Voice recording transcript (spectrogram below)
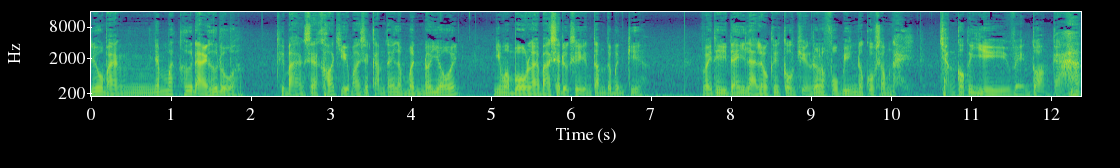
nếu mà bạn nhắm mắt hứa đại hứa đùa thì bạn sẽ khó chịu bạn sẽ cảm thấy là mình nói dối. Nhưng mà bù lại bạn sẽ được sự yên tâm từ bên kia. Vậy thì đây lại là một cái câu chuyện rất là phổ biến trong cuộc sống này. Chẳng có cái gì vẹn toàn cả.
